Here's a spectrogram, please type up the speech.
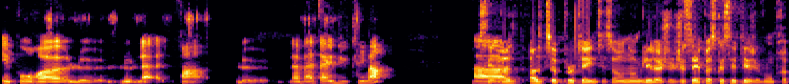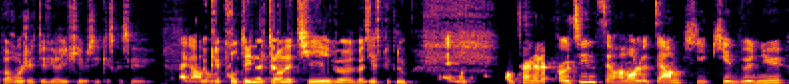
et pour euh, le, le, la, enfin, le, la bataille du climat. C'est alt, protein, c'est ça en anglais là. Je ne savais pas ce que c'était. En préparant, j'ai été vérifier. Je me qu'est-ce que c'est? Donc, les protéines alternatives. Vas-y, explique-nous. alternative protein, c'est vraiment le terme qui, qui est devenu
